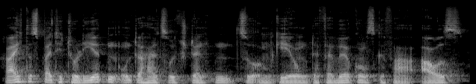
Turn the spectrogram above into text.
reicht es bei titulierten Unterhaltsrückständen zur Umgehung der Verwirkungsgefahr aus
